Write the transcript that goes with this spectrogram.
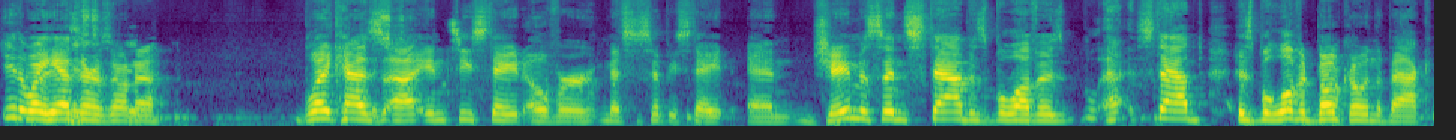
Either way, he has Arizona. Blake has uh, NC State over Mississippi State, and Jamison stabbed his beloved stabbed his beloved Boko in the back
